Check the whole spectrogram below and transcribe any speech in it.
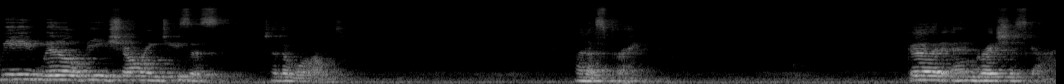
we will be showing Jesus to the world. Let us pray. Good and gracious God,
